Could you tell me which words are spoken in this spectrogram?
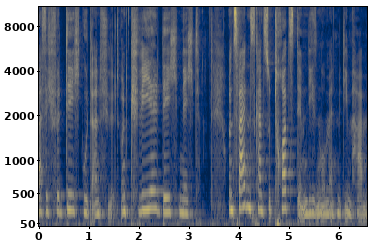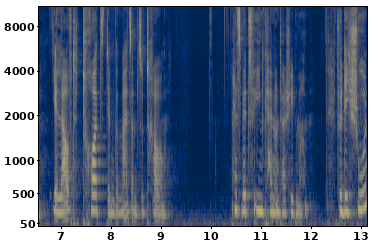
was sich für dich gut anfühlt und quäl dich nicht. Und zweitens kannst du trotzdem diesen Moment mit ihm haben. Ihr lauft trotzdem gemeinsam zur Trauung. Es wird für ihn keinen Unterschied machen. Für dich schon,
